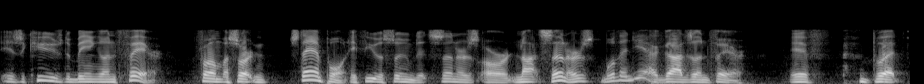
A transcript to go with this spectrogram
is accused of being unfair from a certain standpoint. If you assume that sinners are not sinners, well then yeah, God's unfair. If but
